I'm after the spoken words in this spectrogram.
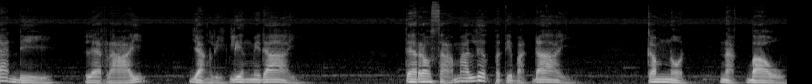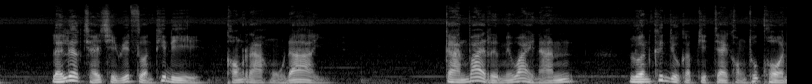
ด้านดีและร้ายอย่างหลีกเลี่ยงไม่ได้ แต่เราสามารถเลือกปฏิบัติได้กำหนด หนักเบา และเลือกใช้ชีวิตส่วนที่ดีของราหูได้ การไหว้หรือไม่ไหว้นั้น ล้วนขึ้นอยู่กับจิตใจของทุกคน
